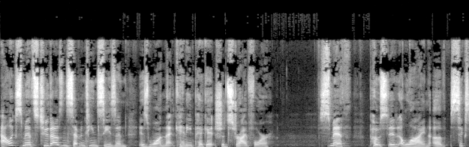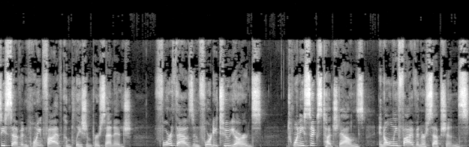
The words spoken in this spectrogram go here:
Alex Smith's 2017 season is one that Kenny Pickett should strive for. Smith posted a line of 67.5 completion percentage, 4,042 yards, 26 touchdowns, and only 5 interceptions.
